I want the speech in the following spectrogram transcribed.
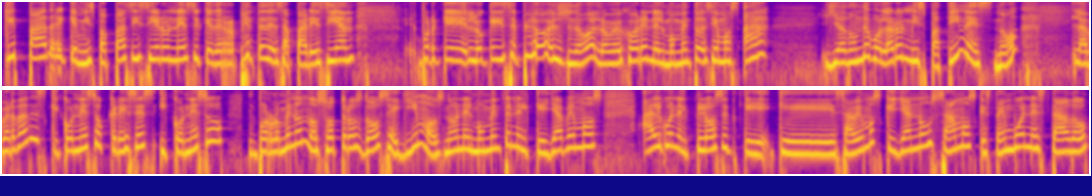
qué padre que mis papás hicieron eso y que de repente desaparecían, porque lo que dice Plush, ¿no? A lo mejor en el momento decíamos, ah, ¿y a dónde volaron mis patines, no? La verdad es que con eso creces y con eso, por lo menos nosotros dos seguimos, ¿no? En el momento en el que ya vemos algo en el closet que, que sabemos que ya no usamos, que está en buen estado,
